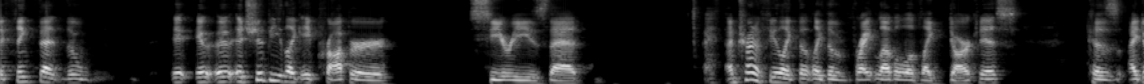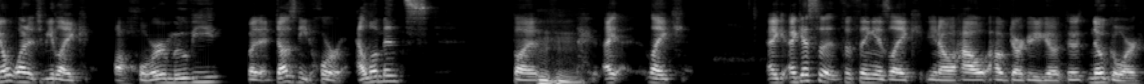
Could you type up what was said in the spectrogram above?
I think that the it, it it should be like a proper series that I- I'm trying to feel like the like the right level of like darkness because I don't want it to be like a horror movie, but it does need horror elements. But Mm-hmm. I like I, I guess the, the thing is like you know how how darker you go there's no gore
